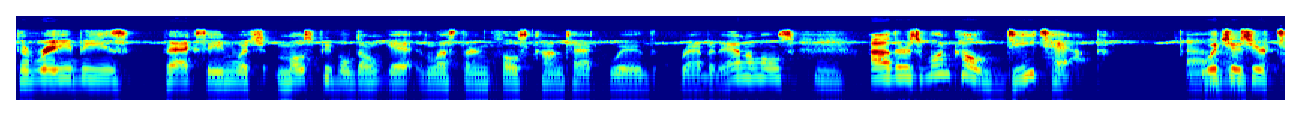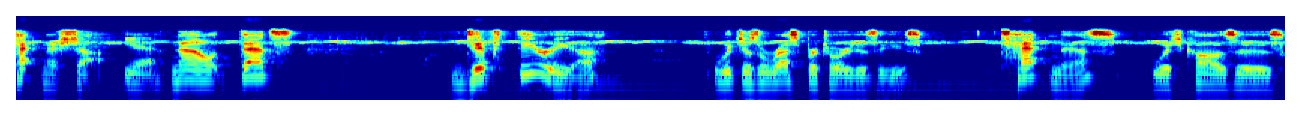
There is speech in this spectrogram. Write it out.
the rabies vaccine, which most people don't get unless they're in close contact with rabid animals. Hmm. Uh, there's one called DTaP, which Um, is your tetanus shot. yeah. Now, that's diphtheria, which is a respiratory disease, tetanus, which causes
